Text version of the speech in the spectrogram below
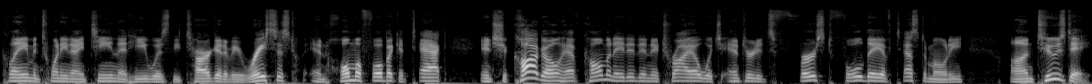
claim in 2019 that he was the target of a racist and homophobic attack in Chicago have culminated in a trial which entered its first full day of testimony on Tuesday.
